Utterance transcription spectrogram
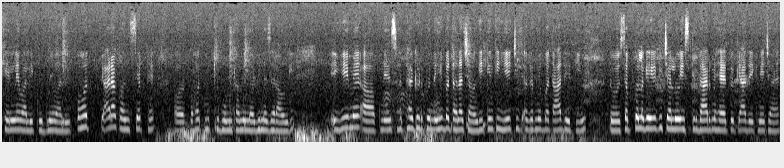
खेलने वाली, कूदने वाली, बहुत प्यारा कॉन्सेप्ट है और बहुत मुख्य भूमिका में मैं भी नज़र आऊँगी। ये मैं अपने स्वतःगढ़ को नहीं बताना चाहूँगी, क्योंकि ये चीज़ अगर मैं बता देती हूँ तो सबको लगेगा कि चलो इस किरदार में है तो क्या देखने जाए।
